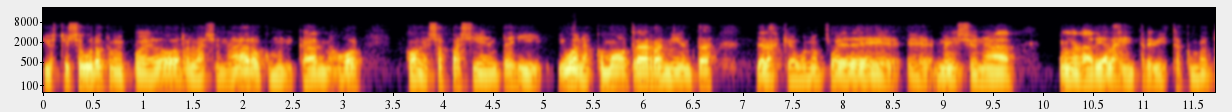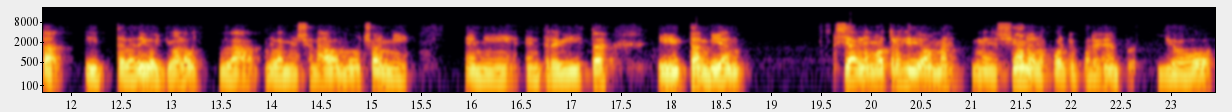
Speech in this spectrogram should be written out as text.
yo estoy seguro que me puedo relacionar o comunicar mejor con esos pacientes y, y bueno, es como otra herramienta de las que uno puede eh, mencionar en el área de las entrevistas como tal. Y te lo digo, yo la, la, mencionaba mucho en mi, en mi entrevista. Y también si hablan otros idiomas, menciónelos, porque por ejemplo, yo,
